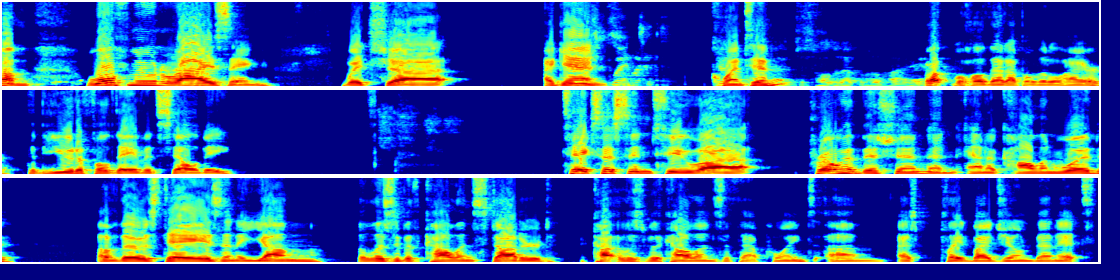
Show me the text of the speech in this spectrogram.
Um, wolf moon rising which uh, again Quentin. quentin Just hold it up a little higher. Oh, we'll hold that up a little higher. The beautiful David Selby takes us into uh, Prohibition and Anna Collinwood of those days, and a young Elizabeth Collins Stoddard, Elizabeth Collins at that point, um, as played by Joan Bennett.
